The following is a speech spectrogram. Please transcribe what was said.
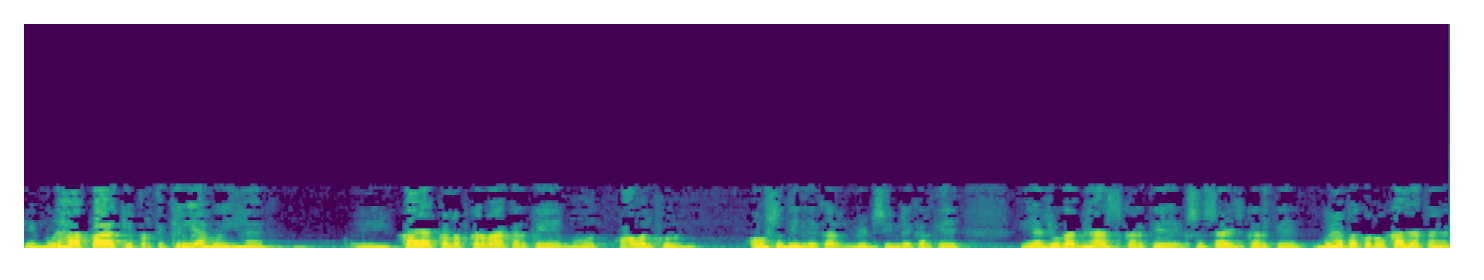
कि बुढ़ापा की प्रतिक्रिया हुई है। काया कल्प करवा करके बहुत पावरफुल औषधि लेकर मेडिसिन लेकर के या योगाभ्यास करके एक्सरसाइज करके, बुढ़ापा को रोका जाता है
